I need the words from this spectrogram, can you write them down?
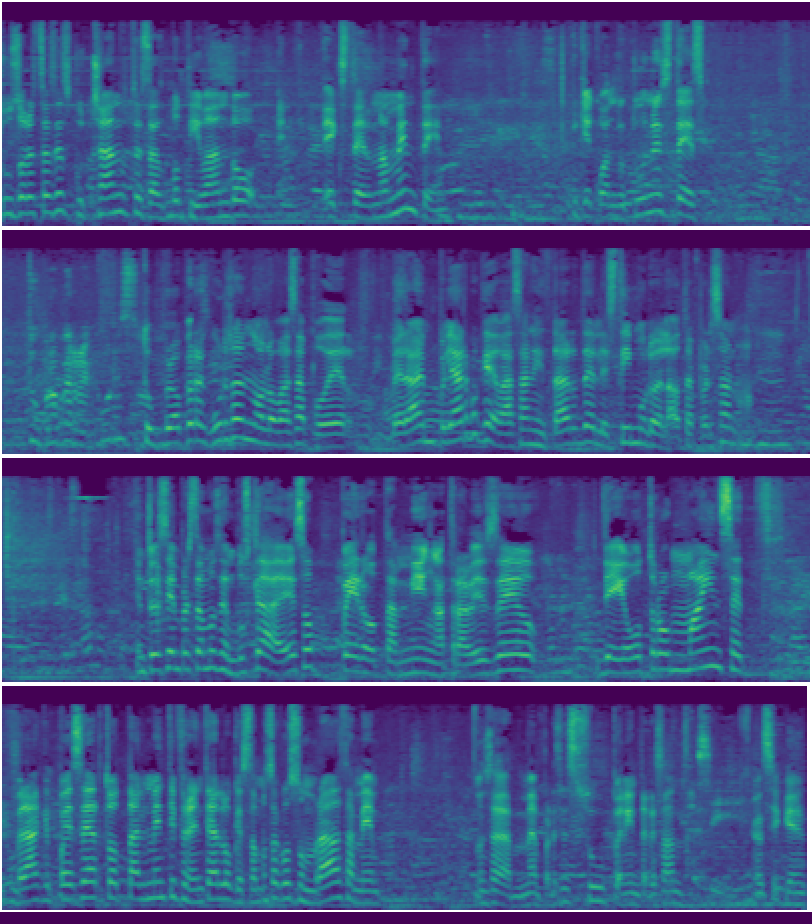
tú solo estás escuchando, te estás motivando externamente. Y que cuando tú no estés tu propio recurso. tu propio recurso no lo vas a poder ver a emplear porque vas a necesitar del estímulo de la otra persona. Entonces siempre estamos en búsqueda de eso, pero también a través de, de otro mindset, ¿verdad? Que puede ser totalmente diferente a lo que estamos acostumbrados también. O sea, me parece súper interesante. Sí. Así que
